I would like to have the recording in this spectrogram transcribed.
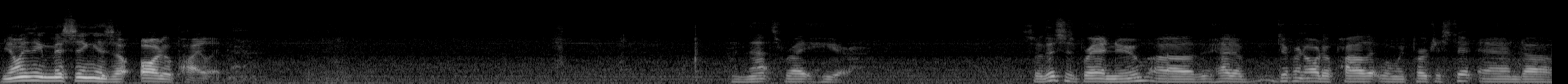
The only thing missing is an autopilot. And that's right here. So this is brand new. Uh, it had a different autopilot when we purchased it and uh,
